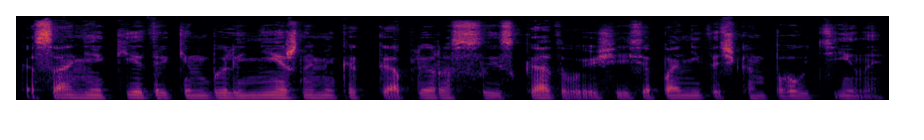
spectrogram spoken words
Касания Кетрикин были нежными, как капли росы, скатывающиеся по ниточкам паутины.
